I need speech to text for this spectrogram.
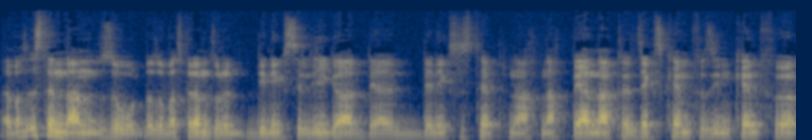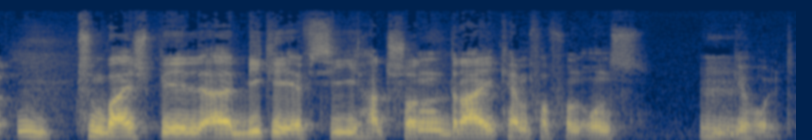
Äh, Was ist denn dann so, also was wäre dann so die nächste Liga, der, der nächste Step nach, nach Bärnackel, sechs Kämpfe, sieben Kämpfe? Zum Beispiel äh, BKFC hat schon drei Kämpfer von uns geholt.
